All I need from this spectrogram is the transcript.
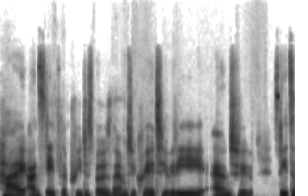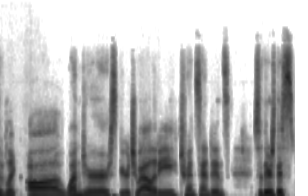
high on states that predispose them to creativity and to states of like awe, wonder, spirituality, transcendence. So there's this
